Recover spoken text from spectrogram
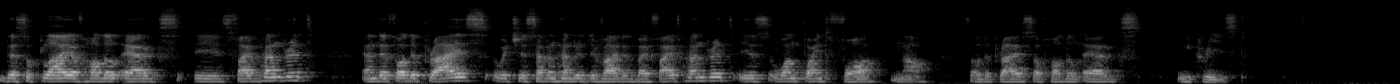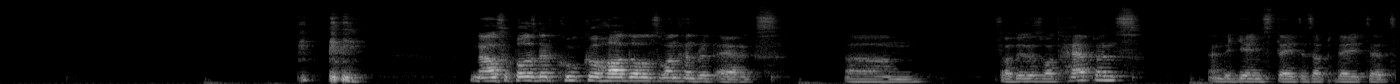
the supply of hodl ergs is 500 and therefore the price which is 700 divided by 500 is 1.4 now. So the price of hodl ergs increased. Now suppose that Cuckoo hodls 100 ergs um, so this is what happens and the game state is updated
